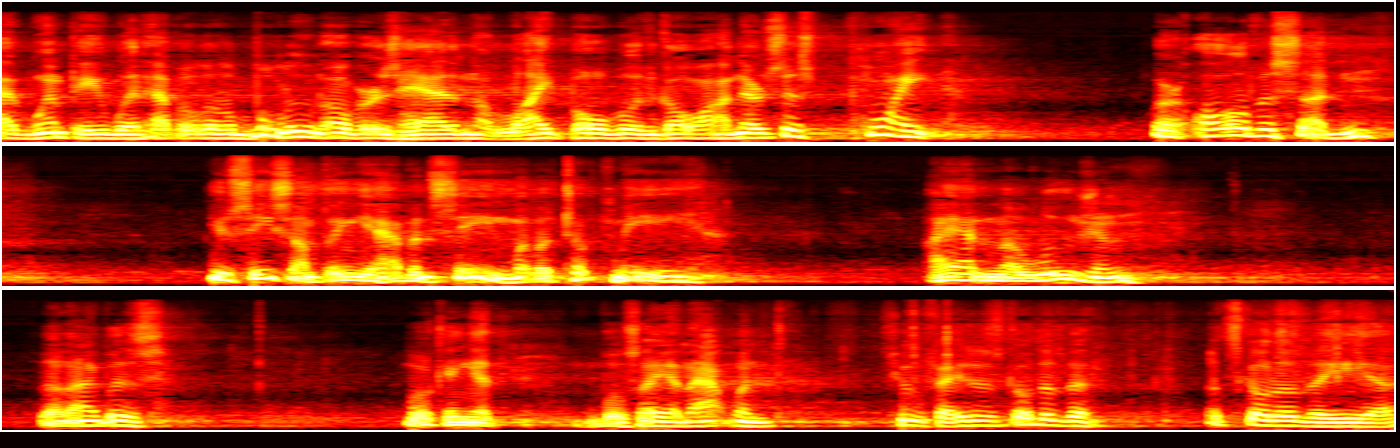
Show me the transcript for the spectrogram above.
Wimpy would have a little balloon over his head and the light bulb would go on. There's this point where all of a sudden you see something you haven't seen. Well, it took me, I had an illusion that I was looking at, we'll say in that one, two phases. Go to the, let's go to the uh,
